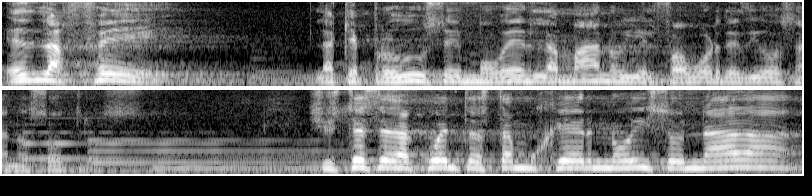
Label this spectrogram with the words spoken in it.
Es la fe la que produce mover la mano y el favor de Dios a nosotros. Si usted se da cuenta, esta mujer no hizo nada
